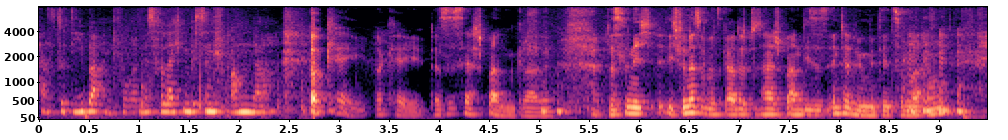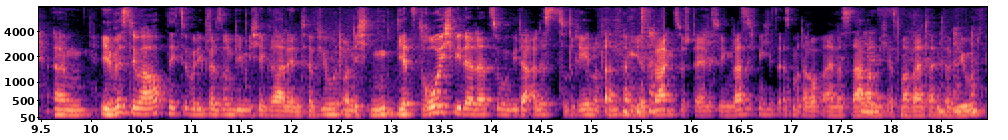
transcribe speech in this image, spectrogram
kannst du die beantworten. Ist vielleicht ein bisschen spannender. Okay, okay. Das ist sehr spannend gerade. Das finde ich, ich finde das übrigens gerade total spannend, dieses Interview mit dir zu machen. ähm, ihr wisst überhaupt nichts über die Person, die mich hier gerade interviewt und ich, jetzt drohe ich wieder dazu, wieder alles zu drehen und anfangen, ihr Fragen zu stellen. Deswegen lasse ich mich jetzt erstmal darauf ein, dass Sarah mich erstmal weiter interviewt.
